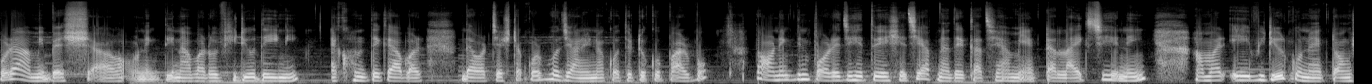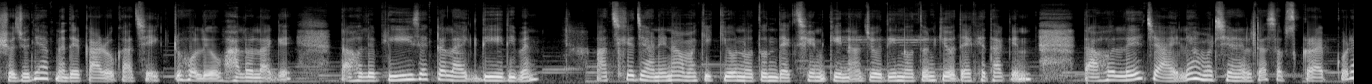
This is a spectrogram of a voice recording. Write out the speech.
করে আমি বেশ অনেক দিন আবারও ভিডিও দেইনি। এখন থেকে আবার দেওয়ার চেষ্টা করব, জানি না কতটুকু পারব। তো অনেক দিন পরে যেহেতু এসেছি, আপনাদের কাছে আমি একটা লাইক চেয়ে নেই। আমার এই ভিডিওর কোনো একটা অংশ যদি আপনাদের কারও কাছে একটু হলেও ভালো লাগে, তাহলে প্লিজ একটা লাইক দিয়ে দিবেন। আজকে জানি না আমাকে কেউ নতুন দেখছেন কি না যদি নতুন কেউ দেখে থাকেন, তাহলে চাইলে আমার চ্যানেলটা সাবস্ক্রাইব করে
